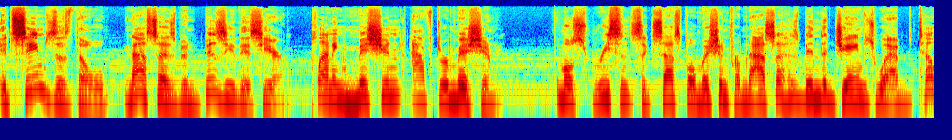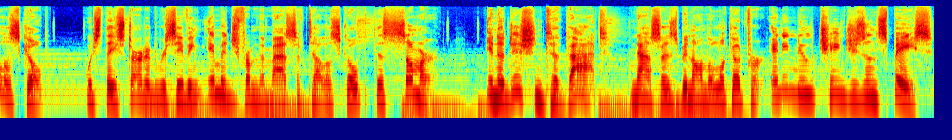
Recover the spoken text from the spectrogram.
It seems as though NASA has been busy this year, planning mission after mission. The most recent successful mission from NASA has been the James Webb Telescope, which they started receiving image from the massive telescope this summer. In addition to that, NASA has been on the lookout for any new changes in space.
